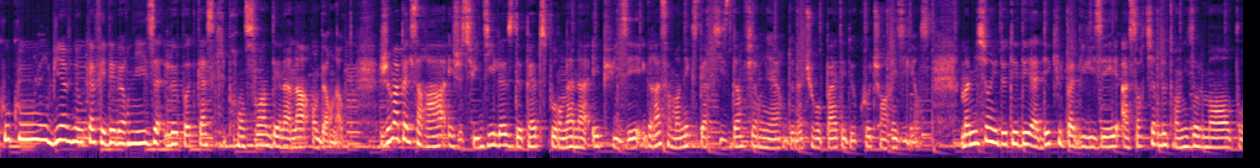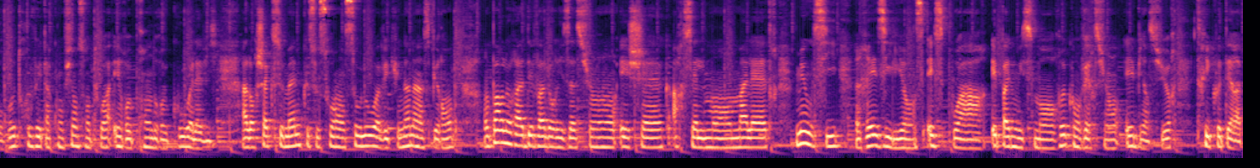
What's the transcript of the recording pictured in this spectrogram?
Coucou, bienvenue au Café des Burnies, le podcast qui prend soin des nanas en burn-out. Je m'appelle Sarah et je suis dealeuse de PEPS pour nanas épuisées grâce à mon expertise d'infirmière, de naturopathe et de coach en résilience. Ma mission est de t'aider à déculpabiliser, à sortir de ton isolement pour retrouver ta confiance en toi et reprendre goût à la vie. Alors chaque semaine, que ce soit en solo avec une nana inspirante, on parlera dévalorisation, échec, harcèlement, mal-être, mais aussi résilience, espoir, épanouissement, reconversion et bien sûr trichothérapie.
